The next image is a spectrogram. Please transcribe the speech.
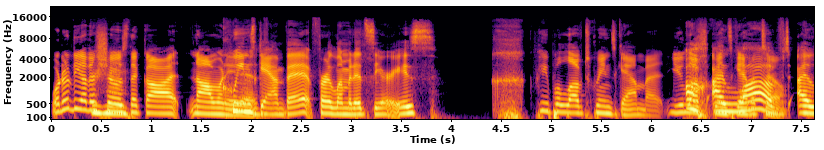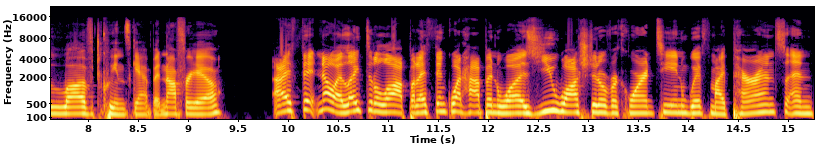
What are the other Mhm. shows that got nominated? Queen's Gambit for limited series. People loved Queen's Gambit. You Oh, loved I Queen's Gambit too. I loved Queen's Gambit. Not for you. I think no, I liked it a lot, but I think what happened was you watched it over quarantine with my parents, and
